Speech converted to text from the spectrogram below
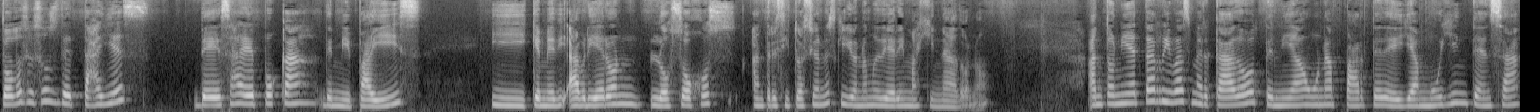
todos esos detalles de esa época de mi país y que me abrieron los ojos ante situaciones que yo no me hubiera imaginado, ¿no? Antonieta Rivas Mercado tenía una parte de ella muy intensa,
